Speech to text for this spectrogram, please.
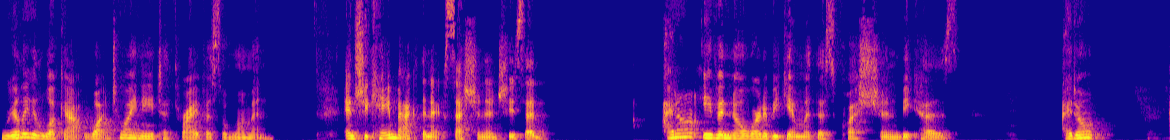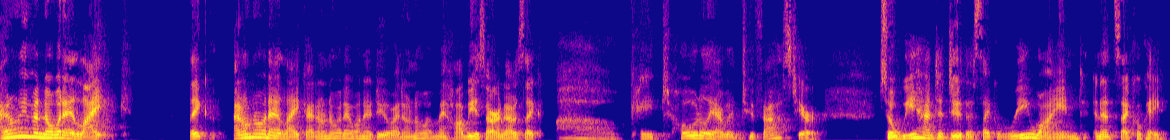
really look at what do I need to thrive as a woman. And she came back the next session and she said, I don't even know where to begin with this question because I don't I don't even know what I like. Like I don't know what I like. I don't know what I want to do. I don't know what my hobbies are and I was like, "Oh, okay, totally. I went too fast here." So we had to do this like rewind and it's like, okay,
